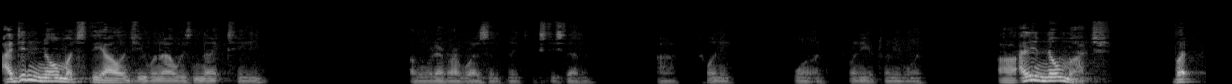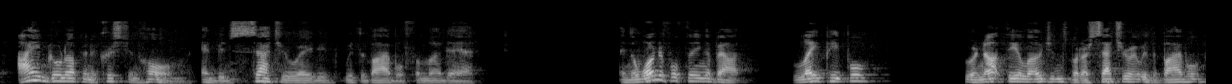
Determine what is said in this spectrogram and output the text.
I didn't know much theology when I was 19, or whatever I was in 1967, uh, 21, 20 or 21. Uh, I didn't know much, but I had grown up in a Christian home and been saturated with the Bible from my dad. And the wonderful thing about lay people who are not theologians but are saturated with the Bible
